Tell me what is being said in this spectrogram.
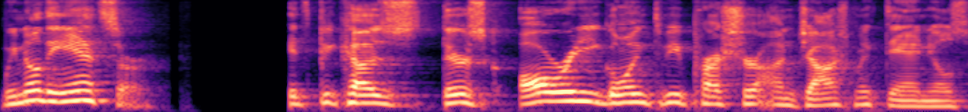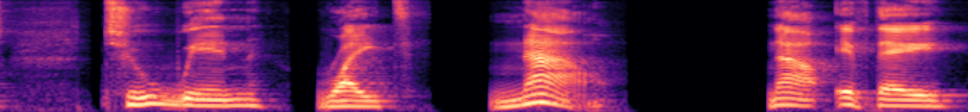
we know the answer. It's because there's already going to be pressure on Josh McDaniels to win right now. Now, if they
